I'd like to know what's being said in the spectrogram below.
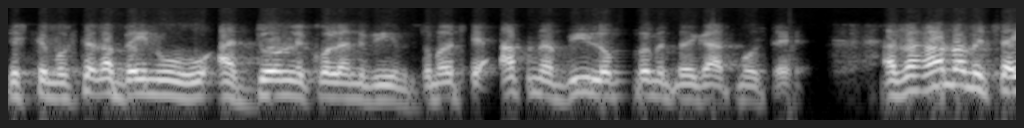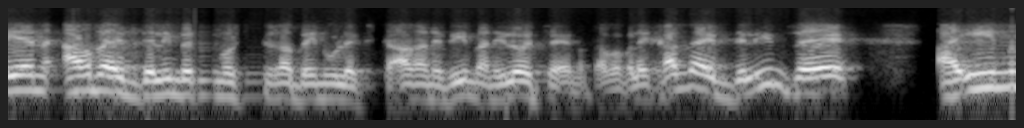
זה שמשה רבינו הוא אדון לכל הנביאים. זאת אומרת שאף נביא לא במדרגת משה. אז הרמב"ם מציין ארבע הבדלים בין משה רבינו לשאר הנביאים, ואני לא אציין אותם, אבל אחד מההבדלים זה האם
